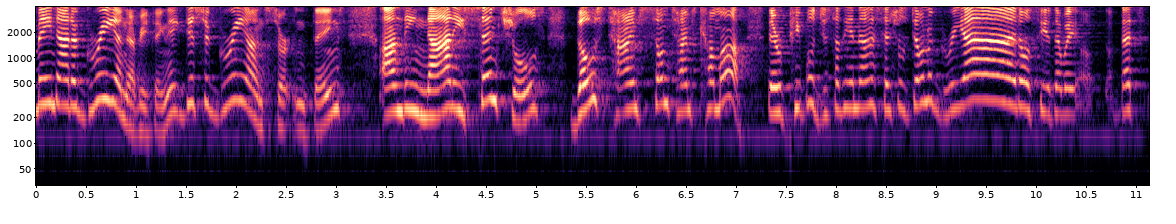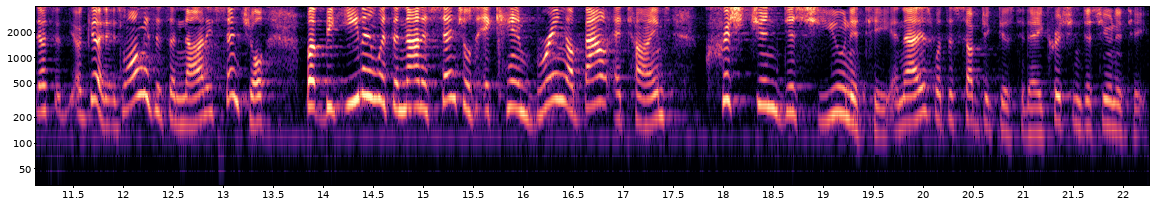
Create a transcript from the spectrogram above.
may not agree on everything. They disagree on certain things. On the non essentials, those times sometimes come up. There are people just on the non essentials don't agree. Ah, I don't see it that way. Oh, that's, that's good, as long as it's a non essential. But be, even with the non essentials, it can bring about at times Christian disunity. And that is what the subject is today Christian disunity.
